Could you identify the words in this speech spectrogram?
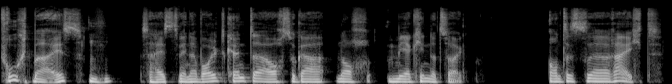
fruchtbar ist. Mhm. Das heißt, wenn er wollt, könnte er auch sogar noch mehr Kinder zeugen. Und es äh, reicht.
